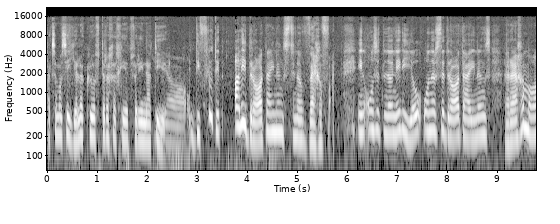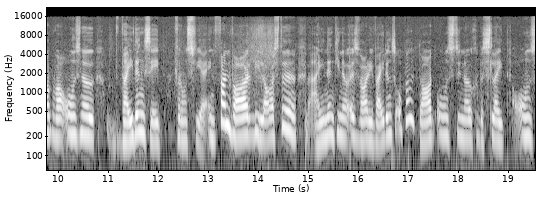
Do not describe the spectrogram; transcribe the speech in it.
ek sê maar sê julle kloof teruggegee het vir die natuur. Ja, die vloed het al die draadheininge toe nou weggevat. En ons het nou net die heel onderste draadheininge reggemaak waar ons nou weidings het vir ons vee. En van waar die laaste heiningkie nou is waar die weidings ophou, daar het ons toe nou besluit ons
